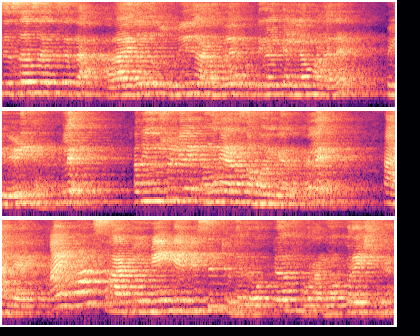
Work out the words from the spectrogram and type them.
scissors etcetera അതായത് സൂചി കാണുമ്പോൾ കുട്ടികൾക്കെല്ലാം വളരെ പേടിയാണ് അല്ലേ അത് യൂഷ്വലി അങ്ങനെയാണ് സംഭവിക്കാറുള്ളത് അല്ലേ and I once had to make a visit to the doctor for an operation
